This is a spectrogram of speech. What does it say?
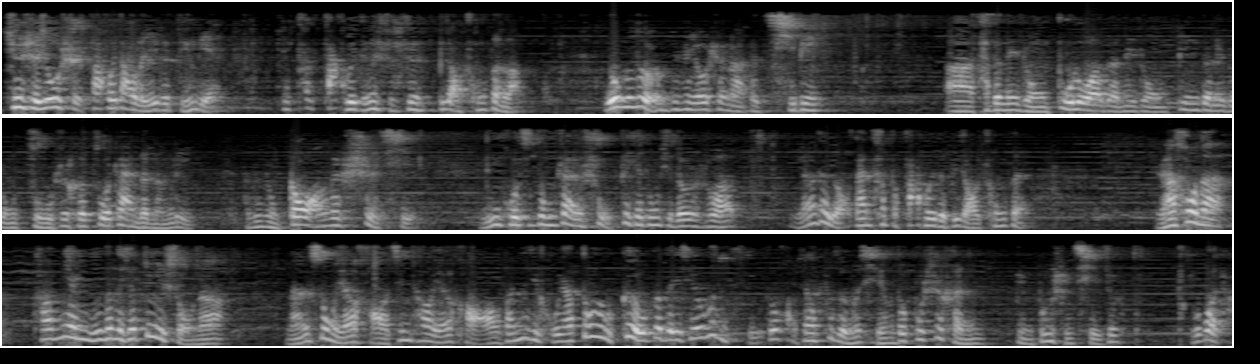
军事优势发挥到了一个顶点，就他发挥真是是比较充分了。游牧民族有什么军事优势呢？他骑兵啊，他的那种部落的那种兵的那种组织和作战的能力，他那种高昂的士气。灵活机动战术这些东西都是说原来都有，但是他发挥的比较充分。然后呢，他面临的那些对手呢，南宋也好，金朝也好，反正那些国家都有各有各的一些问题，都好像不怎么行，都不是很顶峰时期，就打不过他。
